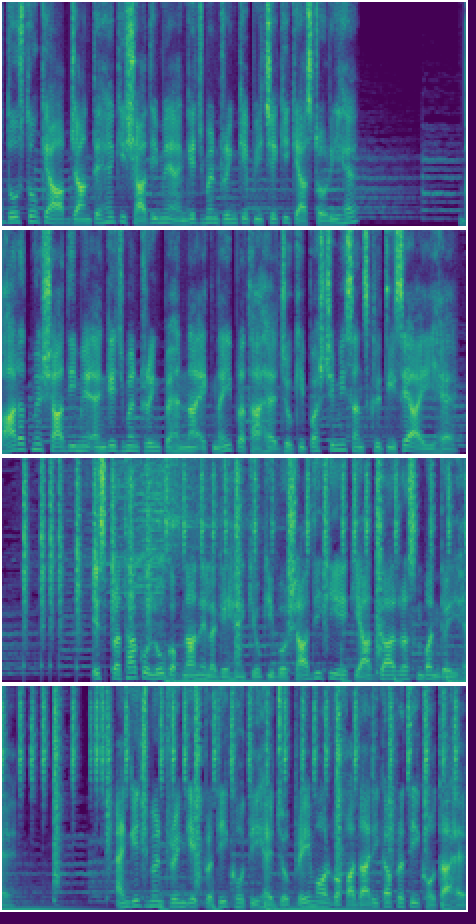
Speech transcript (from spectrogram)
दोस्तों, क्या आप जानते हैं कि शादी में एंगेजमेंट रिंग के पीछे की क्या स्टोरी है? भारत में शादी में एंगेजमेंट रिंग पहनना एक नई प्रथा है जो कि पश्चिमी संस्कृति से आई है। इस प्रथा को लोग अपनाने लगे हैं क्योंकि वो शादी की एक यादगार रस्म बन गई है। एंगेजमेंट रिंग एक प्रतीक होती है जो प्रेम और वफादारी का प्रतीक होता है।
